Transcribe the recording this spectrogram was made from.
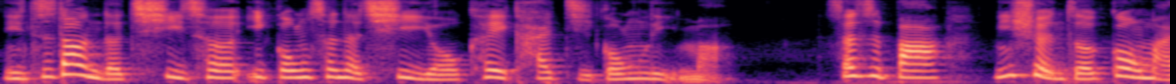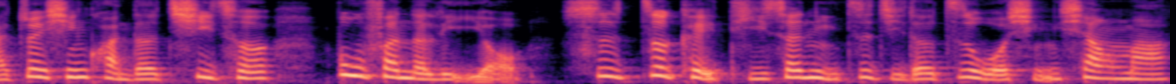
你知道你的汽车一公升的汽油可以开几公里吗？三十八，你选择购买最新款的汽车部分的理由是这可以提升你自己的自我形象吗？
